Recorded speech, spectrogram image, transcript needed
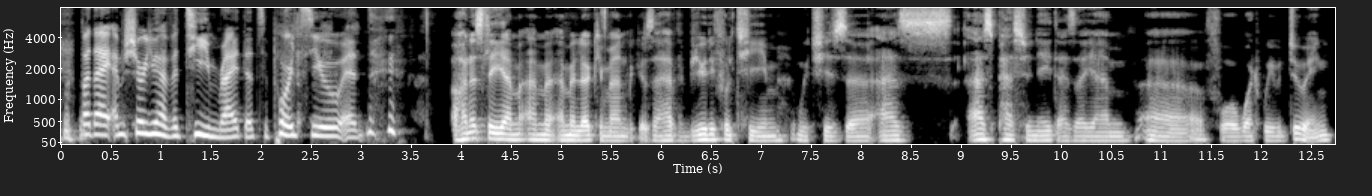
but I, I'm sure you have a team, right, that supports you and. Honestly, I'm I'm a, I'm a lucky man because I have a beautiful team which is uh, as as passionate as I am uh, for what we're doing,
